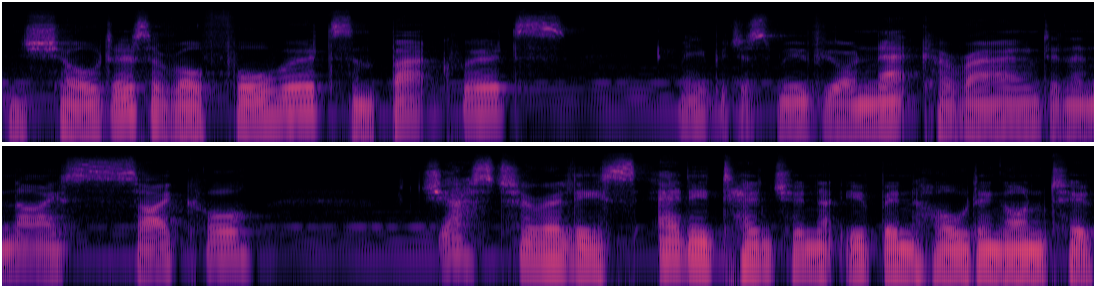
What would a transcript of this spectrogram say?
And shoulders are roll forwards and backwards. Maybe just move your neck around in a nice cycle just to release any tension that you've been holding on to.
